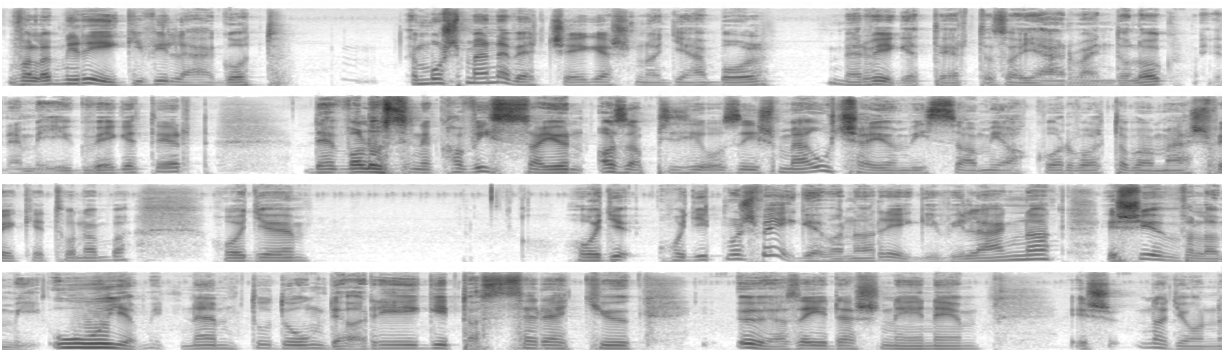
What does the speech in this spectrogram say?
valami régi világot, most már nevetséges nagyjából, mert véget ért ez a járvány dolog, vagy reméljük véget ért, de valószínűleg, ha visszajön az a pszichózis, már úgyse jön vissza, ami akkor volt abban másfél-két hónapban, hogy, hogy, hogy itt most vége van a régi világnak, és jön valami új, amit nem tudunk, de a régit, azt szeretjük, ő az édesnéném, és nagyon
